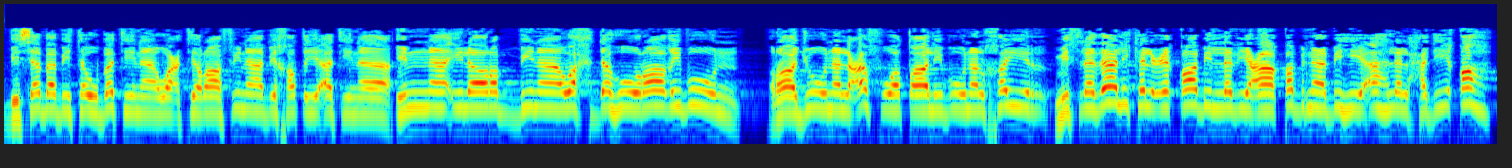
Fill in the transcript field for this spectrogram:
بسبب توبتنا واعترافنا بخطيئتنا. إنا إلى ربنا وحده راغبون. راجون العفو طالبون الخير. مثل ذلك العقاب الذي عاقبنا به أهل الحديقة.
